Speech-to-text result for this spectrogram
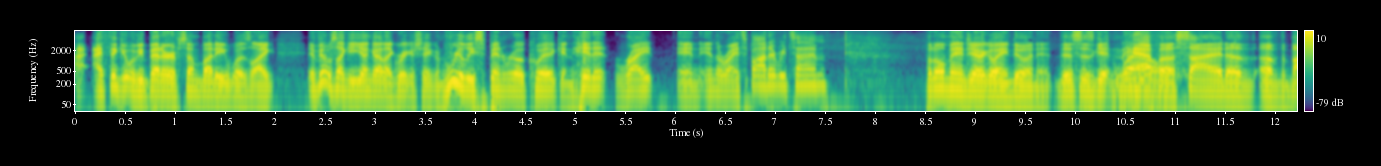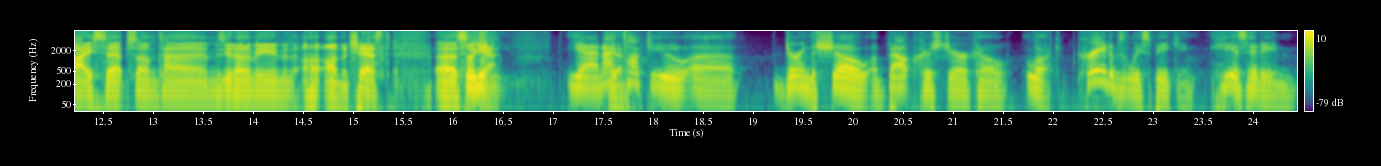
I, I think it would be better if somebody was like, if it was like a young guy like Ricochet could really spin real quick and hit it right and in the right spot every time. But old man Jericho ain't doing it. This is getting half a side of, of the bicep sometimes, you know what I mean, uh, on the chest. Uh, so yeah, Yeah, and I've Yeah. talked to you uh, during the show about Chris Jericho. Look, creatively speaking, he is hitting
